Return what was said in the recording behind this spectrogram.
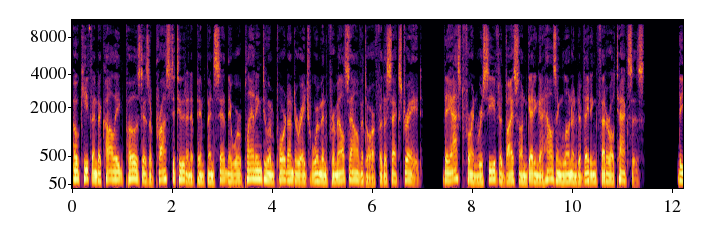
O'Keefe and a colleague posed as a prostitute and a pimp and said they were planning to import underage women from El Salvador for the sex trade. They asked for and received advice on getting a housing loan and evading federal taxes. The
